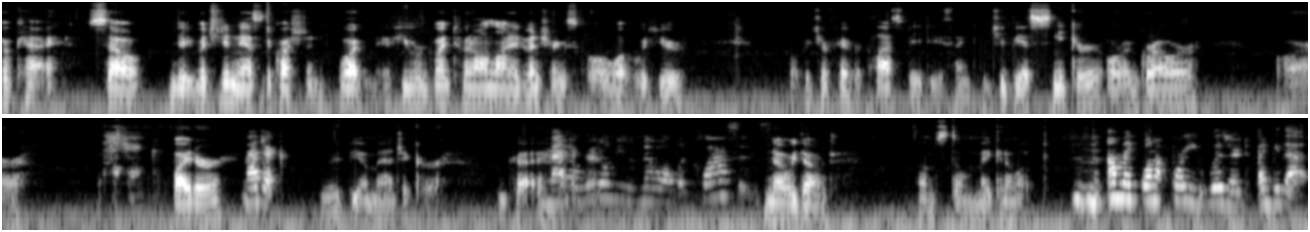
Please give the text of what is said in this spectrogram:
Okay. So, but you didn't answer the question. What if you went to an online adventuring school? What would your what would your favorite class be? Do you think? Would you be a sneaker or a grower or Magic. fighter? Magic. You would be a magicker. Okay. Magic. we don't even know all the classes. No, we don't. I'm still making them up. I'll make one up for you, wizard. I'd be that.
